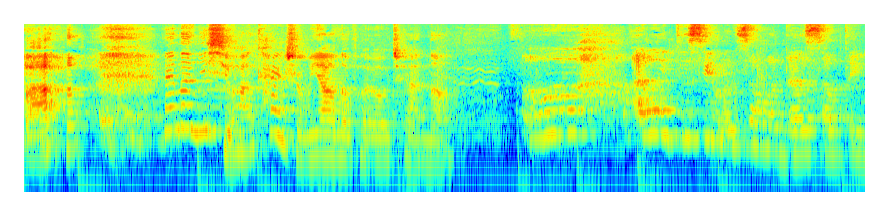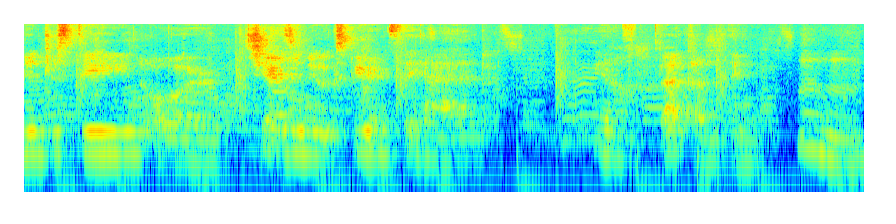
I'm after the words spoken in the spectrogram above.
吧，哎，那你喜欢看什么样的朋友圈呢？Uh, like to see when someone does something interesting or shares a new experience they had. Yeah, that kind of thing. 嗯，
